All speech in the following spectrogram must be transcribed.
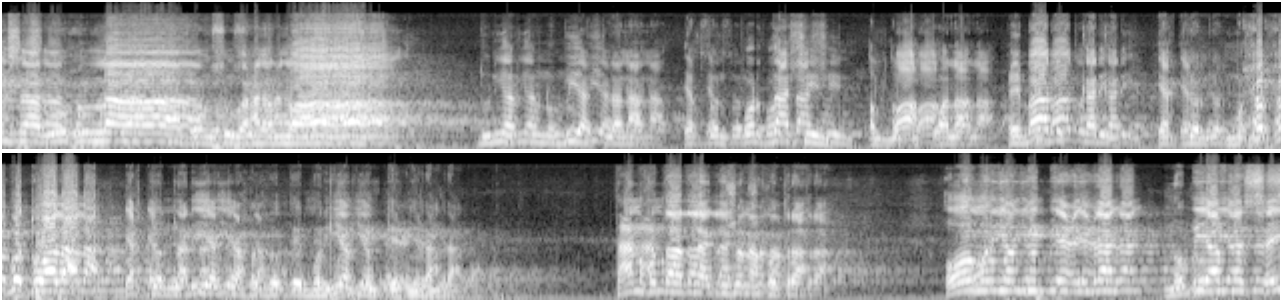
ঈসা রূহুল্লাহ, সুবহানাল্লাহ। দুনিয়ার কোন নবী আসলা না, একজন পর্দাশীল, আল্লাহ ওয়ালা ইবাদতকারী, একজন মুহাব্বত ওয়ালা একজন নারী আসলা হযরতে মরিয়ম বিনতে ইমরান। তান কথা আল্লাহ ঘোষণা কতরা ও মরিয়ম বিনতে ইমরান, নবী আপনার সেই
